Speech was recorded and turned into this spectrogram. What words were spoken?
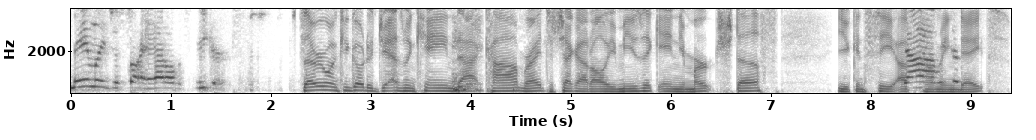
mainly just so I had all the speakers. So everyone can go to jasminecain.com, right, to check out all your music and your merch stuff. You can see upcoming just- dates.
